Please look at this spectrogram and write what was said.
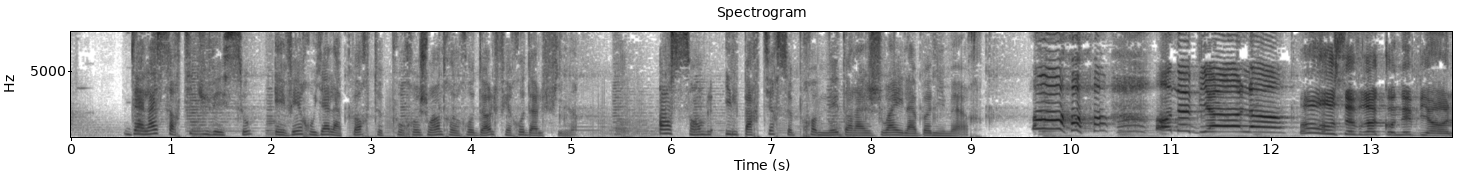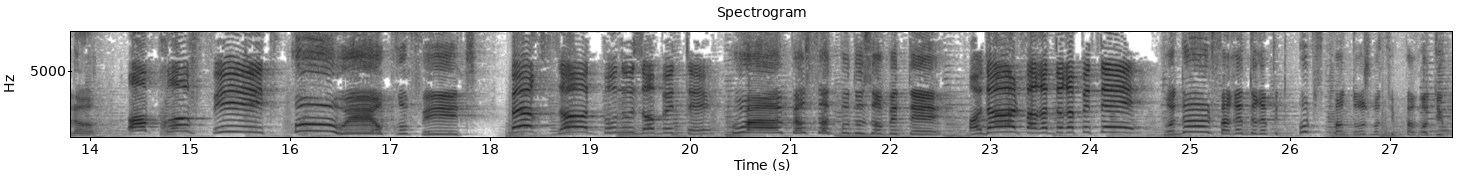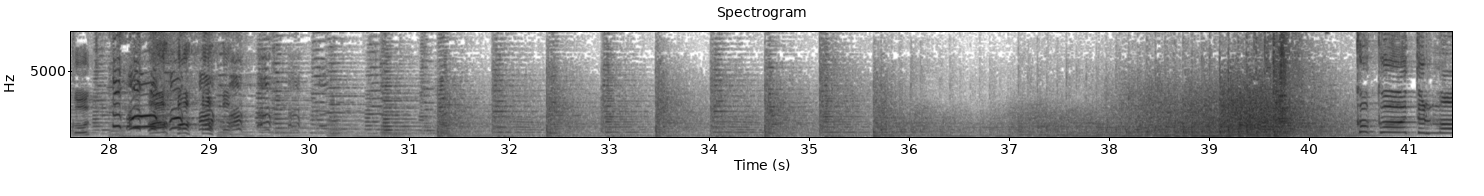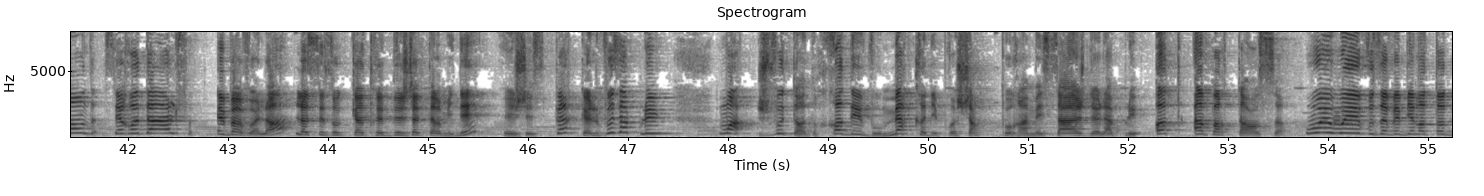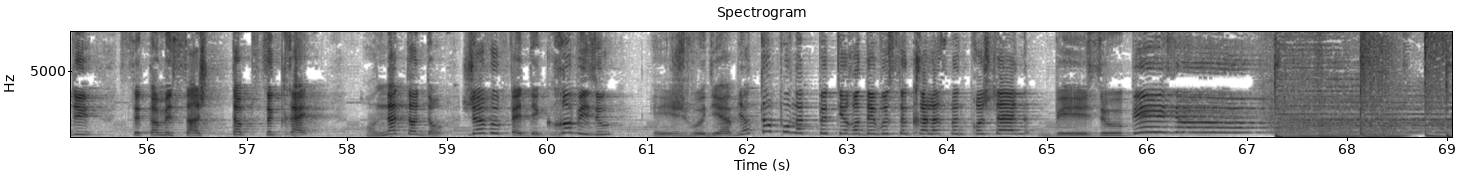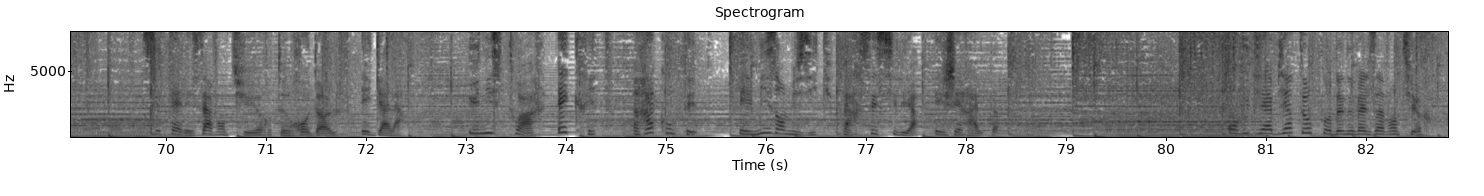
Gala sortit du vaisseau et verrouilla la porte pour rejoindre Rodolphe et Rodolphine. Ensemble, ils partirent se promener dans la joie et la bonne humeur. On est bien là Oh, c'est vrai qu'on est bien là On profite Oh oui, on profite Personne pour nous embêter Ouais, personne pour nous embêter Rodolphe, arrête de répéter Rodolphe, arrête de répéter. Oups, pardon, je m'en suis pas rendu compte. Coucou tout le monde, c'est Rodolphe. Et ben voilà, la saison 4 est déjà terminée et j'espère qu'elle vous a plu. Moi, je vous donne rendez-vous mercredi prochain pour un message de la plus haute importance. Oui, oui, vous avez bien entendu, c'est un message top secret. En attendant, je vous fais des gros bisous et je vous dis à bientôt pour notre petit rendez-vous secret la semaine prochaine. Bisous, bisous C'était les aventures de Rodolphe et Gala. Une histoire écrite, racontée et mise en musique par Cécilia et Gérald. On vous dit à bientôt pour de nouvelles aventures.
